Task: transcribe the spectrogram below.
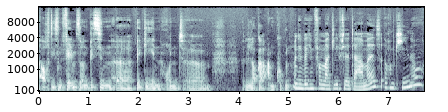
auch diesen Film so ein bisschen äh, begehen und äh, locker angucken. Und in welchem Format lief der damals? Auch im Kino?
